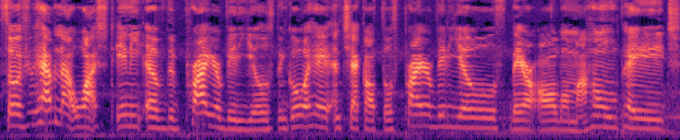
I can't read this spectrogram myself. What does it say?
So if you have not watched any of the prior videos, then go ahead and check out those prior videos. They are all on my homepage.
